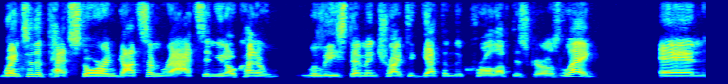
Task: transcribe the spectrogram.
went to the pet store and got some rats, and you know, kind of released them and tried to get them to crawl up this girl's leg. And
